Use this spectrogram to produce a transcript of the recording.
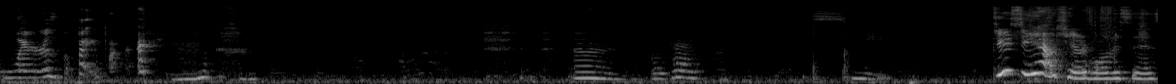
where is the paper? Um, okay. Let's see. Do you see how terrible this is?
